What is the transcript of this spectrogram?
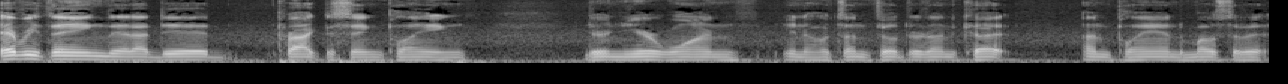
everything that I did practicing, playing during year one. You know, it's unfiltered, uncut, unplanned, most of it.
